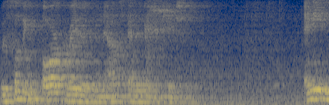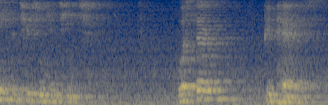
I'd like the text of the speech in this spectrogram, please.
with something far greater than an outstanding education. Any institution can teach. Worcester prepares.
